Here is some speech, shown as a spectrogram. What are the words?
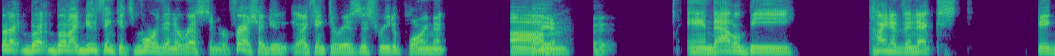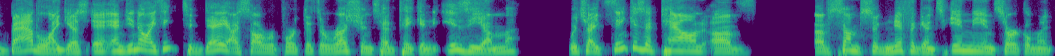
But I, but but I do think it's more than a rest and refresh. I do I think there is this redeployment. Um, oh yeah, but and that'll be kind of the next big battle, I guess. And, and, you know, I think today I saw a report that the Russians had taken Izium, which I think is a town of of some significance in the encirclement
